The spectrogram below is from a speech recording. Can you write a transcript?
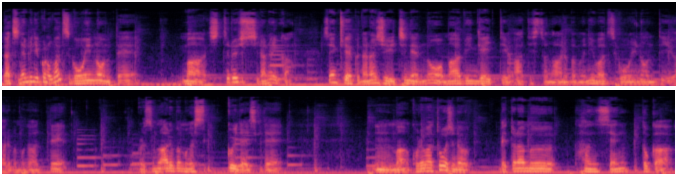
う。ちなみにこの What's Going On ってまあ知ってる？知らないか。1971年のマーヴィン・ゲイっていうアーティストのアルバムに What's Going On っていうアルバムがあって俺そのアルバムがすっごい大好きでうんまあこれは当時のベトナム反戦とか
